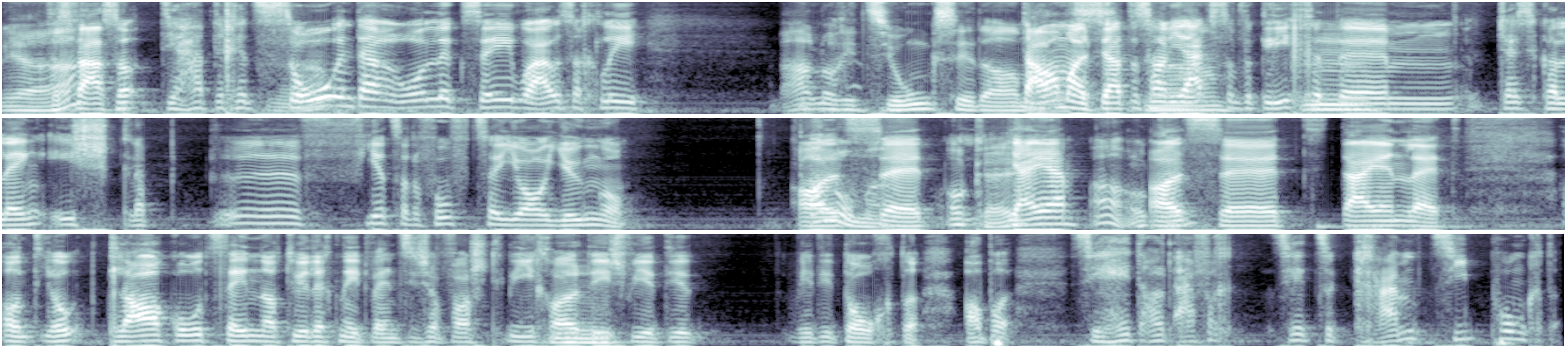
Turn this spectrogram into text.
Ja. Das wär so, die hätte ich jetzt so in dieser Rolle gesehen, wo auch so ein bisschen war noch jetzt jung damals. Damals, ja, das habe ich extra verglichen. Ähm, Jessica Lang ist, glaube ich, 14 oder 15 Jahre jünger. Als, äh, Okay. Ja, ja, Ah, okay. als äh, Diane Ladd. Und ja, klar geht es dann natürlich nicht, wenn sie schon fast gleich alt Mhm. ist wie die, wie die Tochter. Aber sie hat halt einfach, sie hat zu keinem Zeitpunkt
